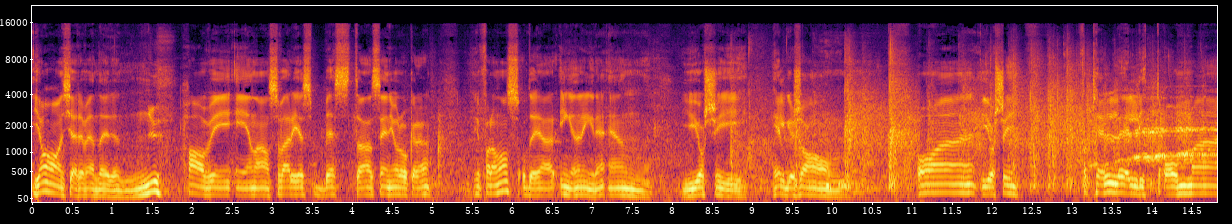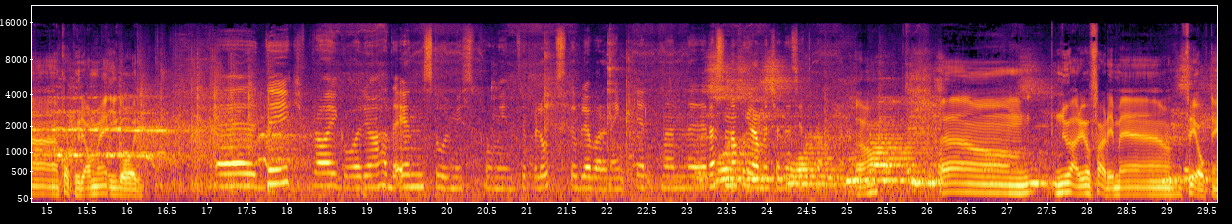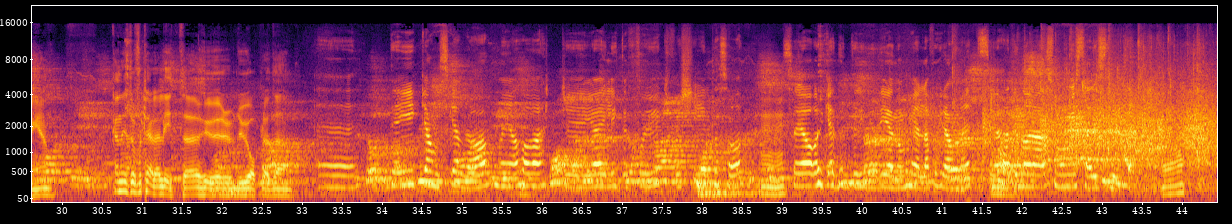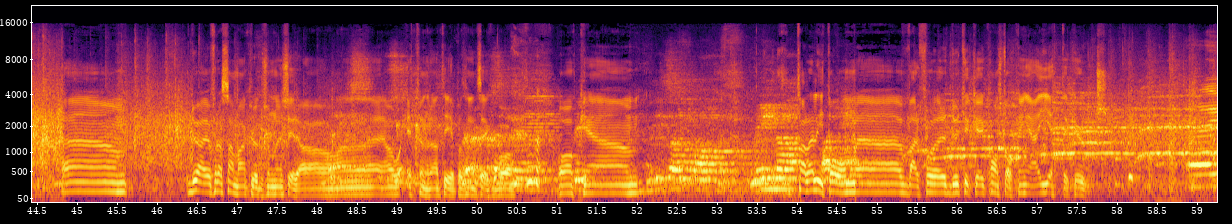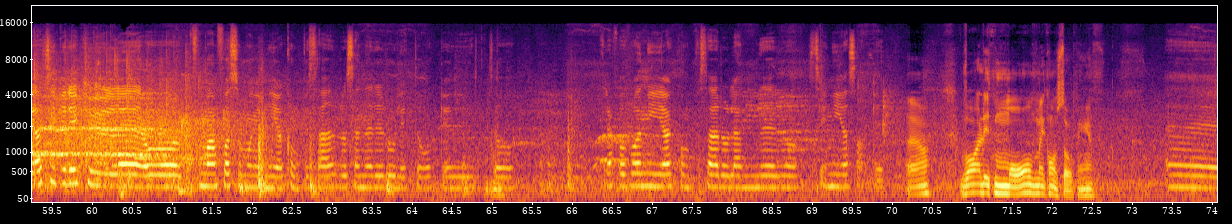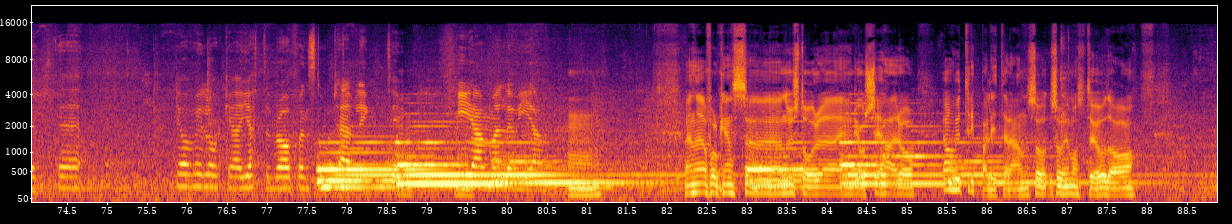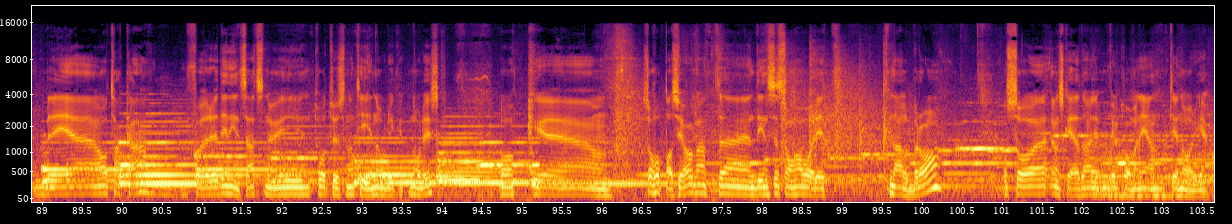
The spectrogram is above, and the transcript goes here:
Ja, kära vänner. Nu har vi en av Sveriges bästa senioråkare foran oss. Och det är ingen ringere än Yoshi Helgersson. Och eh, Yoshi, fortell litt om eh, kortprogrammet igår. Eh, Det gick bra igår. Jag hade en stor miss på min trippelots. Det blev bara en enkel. Men resten av programmet kändes jättebra. Ja. Nu är du ju färdig med friåkningen. Kan du inte fortelle lite hur du upplevde det? Eh, Det gick ganska bra, men jag har varit, eh, jag är lite sjuk, förkyld och så. Så jag orkade inte riktigt igenom hela programmet. Så jag hade några små missar i slutet. Ja. Ehm, du är ju från samma klubb som Nysira, är jag 110 säker på. Och ehm, tala lite om eh, varför du tycker konståkning är jättekul. Eh, Jag tycker det är kul eh, och man får så många nya kompisar och sen är det roligt att åka ut och träffa på nya kompisar och länder och se nya saker. Ja. Vad är ditt mål med konståkningen? Eh, det, jag vill åka jättebra på en stor tävling, typ EM eller VM. Men eh, folkens, nu står Yoshi här och ja, hun trippa litt, den, så, så vi måste ju då be og tacka för din insats nu i 2010 nordisk. Og Och eh, så hoppas jag att eh, din säsong har varit knallbra. Och så önskar jag dig välkommen igen till Norge.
